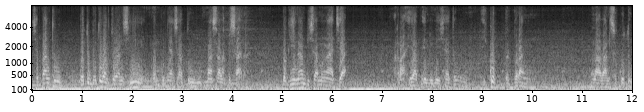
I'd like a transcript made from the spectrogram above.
Jepang itu betul-betul waktu di sini mempunyai satu masalah besar. Bagaimana bisa mengajak rakyat Indonesia itu ikut berperang melawan sekutu.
